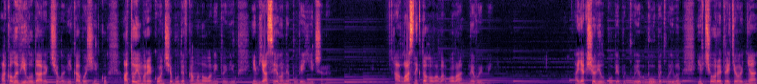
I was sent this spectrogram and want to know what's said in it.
А коли віл ударить чоловіка або жінку, а той умре конче буде вкамонований той віл, і м'ясо його не буде їджене. А власник того вола, вола невинний. А якщо віл буде битлив, був битливим, і вчора третього дня,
